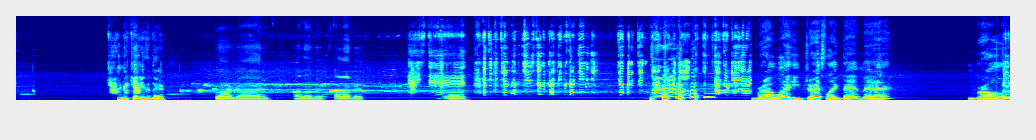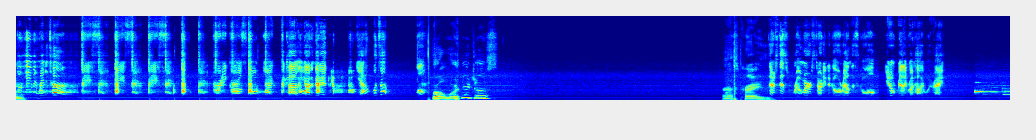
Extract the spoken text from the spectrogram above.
Kyle Even Kenny's in there. Oh God. I love it. I love it. Oh. And did you tell him how the Jews stole the black people's identity? Yeah, but it didn't work, Eric. That's okay, Eric. Bro, why he dressed like that, man? Bro. Even when it's hard. Peace, peace, peace. Pretty girls don't like Kyle, you uh, got a minute? Yeah, what's up? Well, Bro, were they just? That's crazy. There's this rumor starting to go around the school. You don't really run Hollywood, right?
